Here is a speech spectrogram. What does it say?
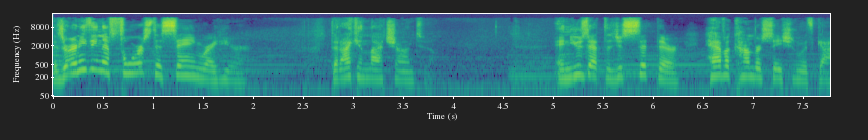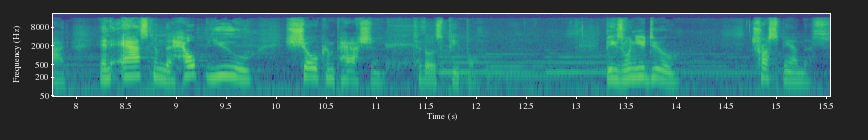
Is there anything that Forrest is saying right here that I can latch onto? And use that to just sit there, have a conversation with God, and ask Him to help you show compassion to those people. Because when you do, trust me on this,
